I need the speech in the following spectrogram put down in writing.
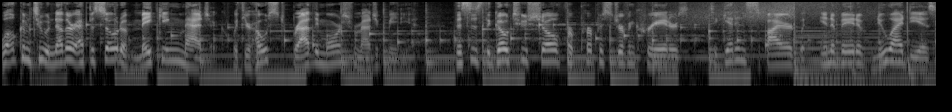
Welcome to another episode of Making Magic with your host, Bradley Morris from Majik Media. This is the go to show for purpose driven creators to get inspired with innovative new ideas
